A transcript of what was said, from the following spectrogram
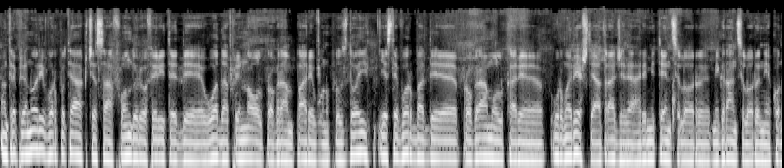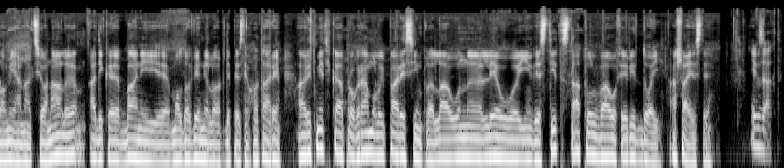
Antreprenorii vor putea accesa fonduri oferite de ODA prin noul program Pare 1 plus 2. Este vorba de programul care urmărește atragerea remitențelor migranților în economia națională, adică banii moldovenilor de peste hotare. Aritmetica programului pare simplă. La un leu investit, statul va oferi doi. Așa este. Exact.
